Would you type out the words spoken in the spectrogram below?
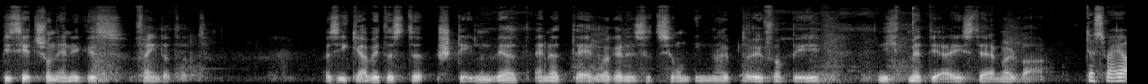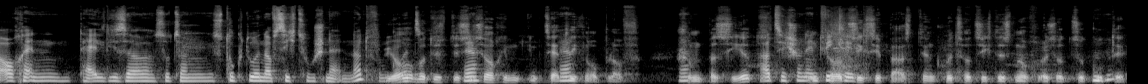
bis jetzt schon einiges verändert hat. Also ich glaube, dass der Stellenwert einer Teilorganisation innerhalb der ÖVP nicht mehr der ist, der einmal war. Das war ja auch ein Teil dieser sozusagen Strukturen auf sich zuschneiden, nicht? ja, Kurz. aber das, das ja. ist auch im, im zeitlichen ja. Ablauf schon ja. passiert. Hat sich schon entwickelt. Hat sich Sebastian Kurz hat sich das noch also zugute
